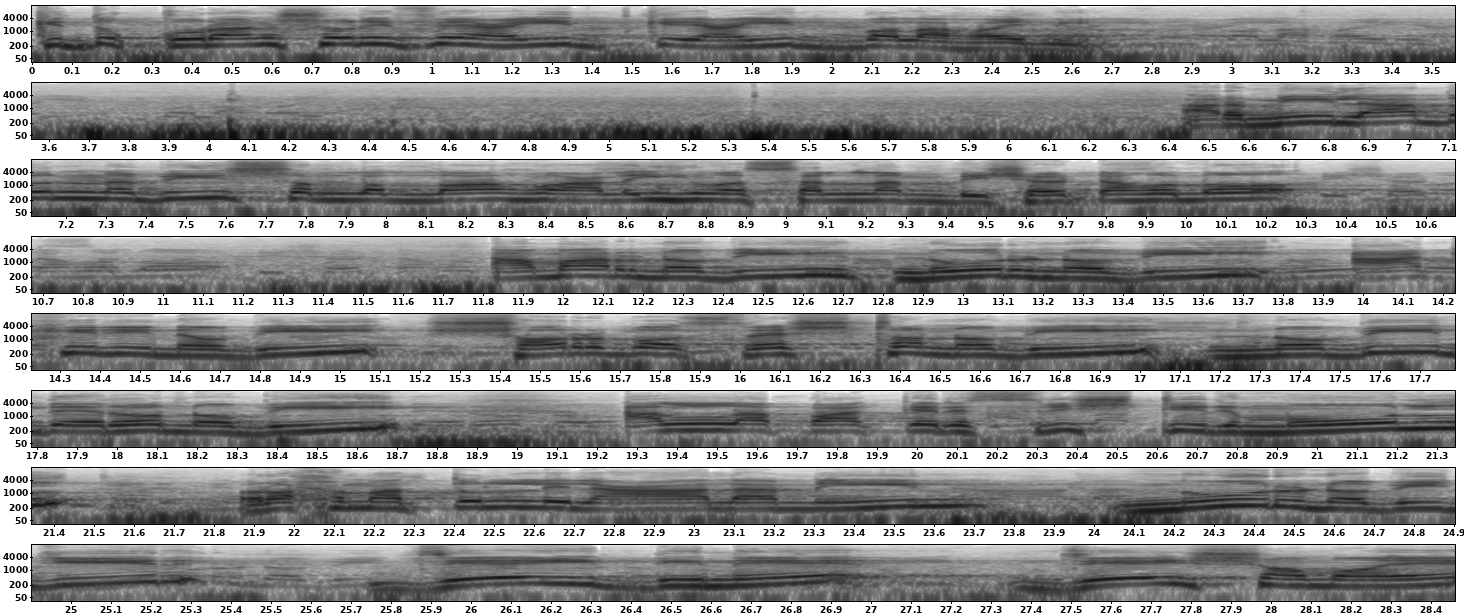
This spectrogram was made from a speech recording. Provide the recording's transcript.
কিন্তু কোরআন শরীফে ঈদকে ঈদ বলা হয়নি। আর মিলাদুন নবী সাল্লাল্লাহু আলাইহি ওয়াসাল্লাম বিষয়টা হলো, আমার নবী, নূর নবী, আখিরি নবী, সর্বশ্রেষ্ঠ নবী, নবীদেরও নবী, আল্লাহ পাকের সৃষ্টির মূল রহমাতুল্লিল আলামিন নূর নবীজির যেই দিনে, যেই সময়ে,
